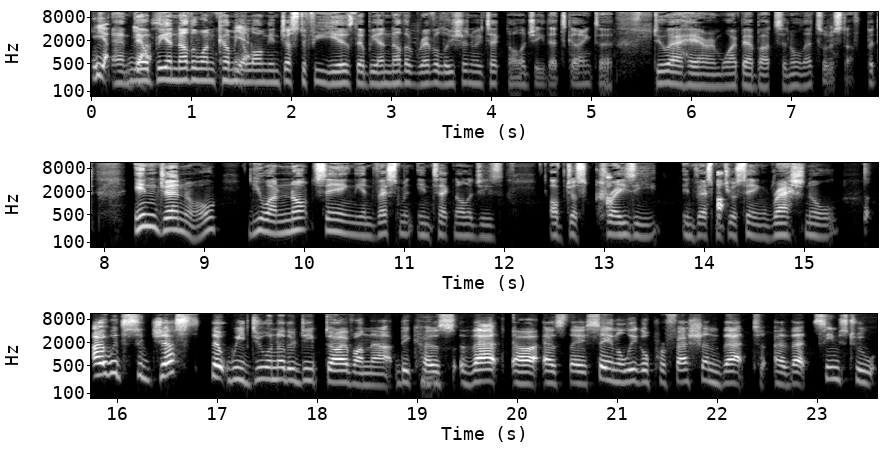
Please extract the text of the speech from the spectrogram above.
Yeah, and there'll be another one coming yeah. along in just a few years. There'll be another revolutionary technology that's going to do our hair and wipe our butts and all that sort of stuff. But in general, you are not seeing the investment in technologies of just crazy investment. You're seeing rational I would suggest that we do another deep dive on that because that, uh, as they say in the legal profession, that uh, that seems to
